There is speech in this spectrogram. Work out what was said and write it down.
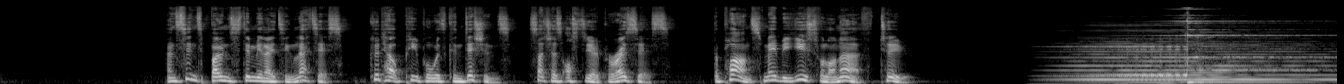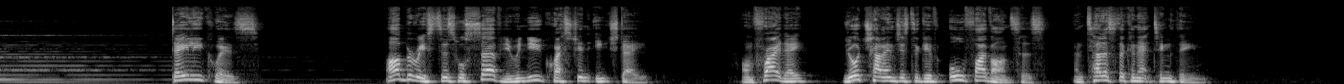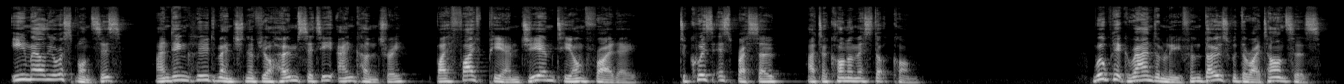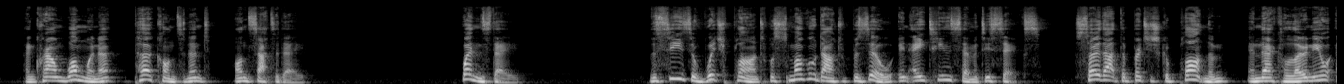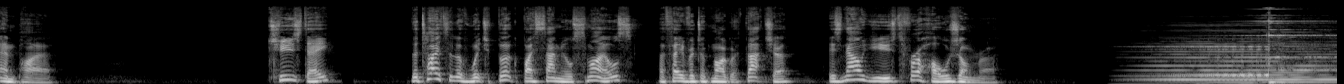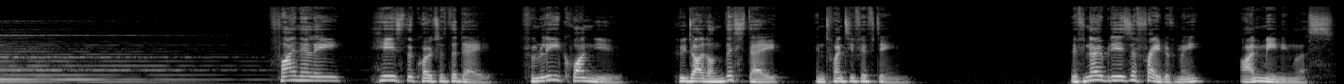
And since bone stimulating lettuce could help people with conditions such as osteoporosis, the plants may be useful on Earth too. Daily Quiz Our baristas will serve you a new question each day. On Friday, your challenge is to give all five answers and tell us the connecting theme. Email your responses and include mention of your home city and country by 5pm GMT on Friday to quizespresso at economist.com. We'll pick randomly from those with the right answers and crown one winner per continent on Saturday. Wednesday. The seeds of which plant were smuggled out of Brazil in 1876 so that the British could plant them in their colonial empire. Tuesday. The title of which book by Samuel Smiles, a favourite of Margaret Thatcher, is now used for a whole genre. Finally, here's the quote of the day from Lee Kuan Yew who died on this day in 2015. If nobody is afraid of me, I'm meaningless.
